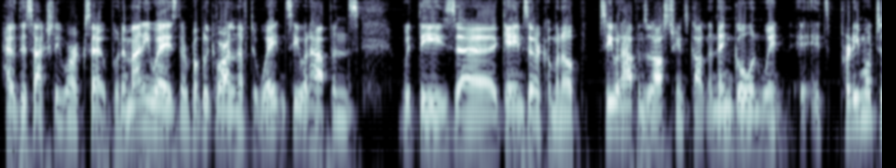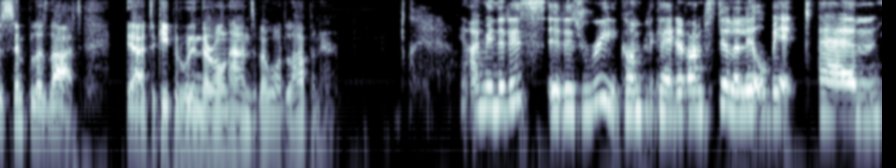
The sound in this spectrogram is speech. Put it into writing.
how this actually works out. But in many ways, the Republic of Ireland have to wait and see what happens with these uh, games that are coming up, see what happens with Austria and Scotland, and then go and win. It's pretty much as simple as that uh, to keep it within their own hands about what will happen here. I mean, it is it is really complicated. I'm still a little bit um,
